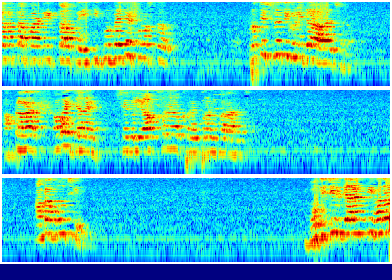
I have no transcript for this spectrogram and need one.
জনতা পার্টির তরফে ইতিপূর্বে যে সমস্ত প্রতিশ্রুতিগুলি দেওয়া হয়েছিল, আপনারা সবাই জানেন সেগুলি অক্ষরে অক্ষরে পূরণ করা হয়েছে। আমরা বলছি, মোদিজির গ্যারান্টি হলো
